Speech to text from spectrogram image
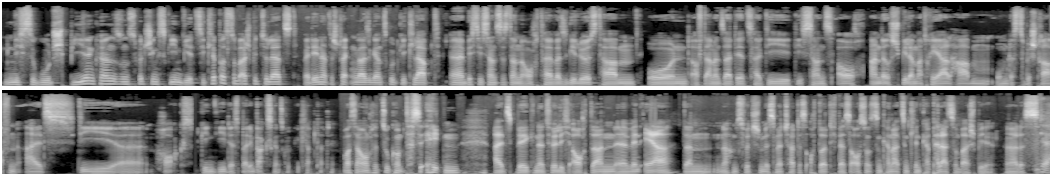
nicht so gut spielen können, so ein Switching-Scheme, wie jetzt die Clippers zum Beispiel zuletzt. Bei denen hat es streckenweise ganz gut geklappt, äh, bis die Suns es dann auch teilweise gelöst haben und auf der anderen Seite jetzt halt die, die Suns auch anderes Spielermaterial haben, um das zu bestrafen, als die äh, Hawks, gegen die das bei den Bucks ganz gut geklappt hatte. Was ja auch noch dazu kommt, dass Aiton als Big natürlich auch dann, äh, wenn er dann nach nach dem Switch ein Mismatch hat, das auch deutlich besser ausnutzen kann als ein Clint Capella zum Beispiel. Ja, das, ja,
